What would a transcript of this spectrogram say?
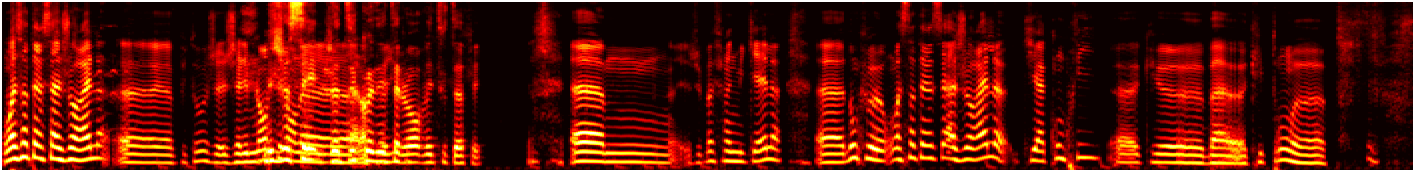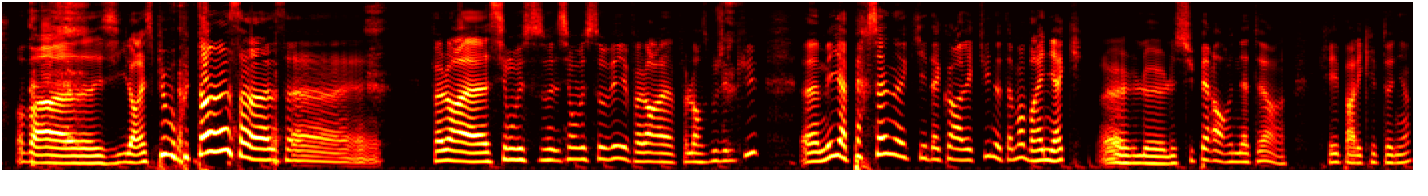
on va s'intéresser à Jorel plutôt. J'allais me lancer. mais je dans sais, le- je te alors connais tellement, mais tout à fait. Euh, je vais pas faire une Michael. Euh, donc euh, on va s'intéresser à Jorel qui a compris que bah, Krypton, oh, bah, il en reste plus beaucoup de temps. hein, ça, ça... Falloir, euh, si on veut si on veut se sauver, il va falloir, euh, falloir se bouger le cul. Euh, mais il y a personne qui est d'accord avec lui, notamment Brainiac, le, super ordinateur créé par les Kryptoniens,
